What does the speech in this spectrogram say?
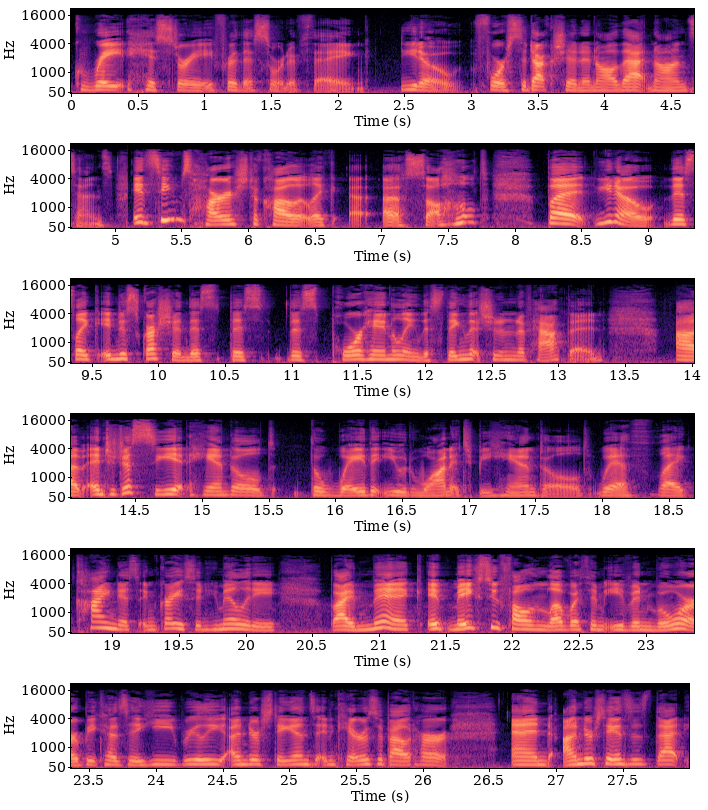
great history for this sort of thing you know, for seduction and all that nonsense. It seems harsh to call it like a- assault, but you know, this like indiscretion, this this this poor handling, this thing that shouldn't have happened. Um, and to just see it handled the way that you would want it to be handled with like kindness and grace and humility by Mick, it makes you fall in love with him even more because he really understands and cares about her and understands that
